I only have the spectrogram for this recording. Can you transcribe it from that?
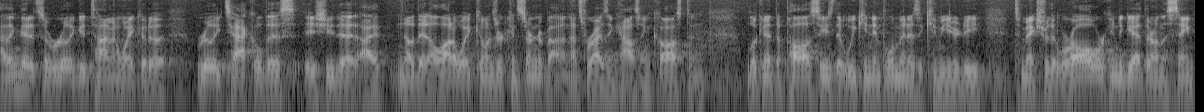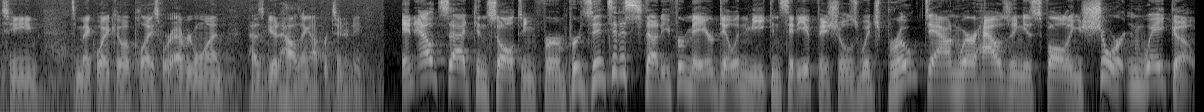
I think that it's a really good time in Waco to really tackle this issue that I know that a lot of Wacoans are concerned about, and that's rising housing costs and looking at the policies that we can implement as a community to make sure that we're all working together on the same team to make Waco a place where everyone has good housing opportunity. An outside consulting firm presented a study for Mayor Dillon Meek and city officials which broke down where housing is falling short in Waco.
